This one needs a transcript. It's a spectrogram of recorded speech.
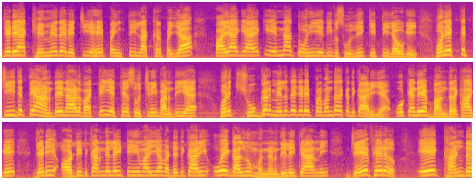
ਜਿਹੜੇ ਆ ਖੇਮੇ ਦੇ ਵਿੱਚ ਹੀ ਇਹ 35 ਲੱਖ ਰੁਪਈਆ ਪਾਇਆ ਗਿਆ ਹੈ ਕਿ ਇਹਨਾਂ ਤੋਂ ਹੀ ਇਹਦੀ ਵਸੂਲੀ ਕੀਤੀ ਜਾਊਗੀ। ਹੁਣ ਇੱਕ ਚੀਜ਼ ਧਿਆਨ ਦੇ ਨਾਲ ਵਾਕਈ ਇੱਥੇ ਸੋਚਣੀ ਬਣਦੀ ਹੈ। ਹੁਣ ਸ਼ੂਗਰ ਮਿਲ ਦੇ ਜਿਹੜੇ ਪ੍ਰਬੰਧਕ ਅਧਿਕਾਰੀ ਆ ਉਹ ਕਹਿੰਦੇ ਆ ਬਾਂਦਰ ਖਾ ਗਏ। ਜਿਹੜੀ ਆਡਿਟ ਕਰਨ ਦੇ ਲਈ ਟੀਮ ਆਈ ਆ ਵੱਡੇ ਅਧਿਕਾਰੀ, ਉਹ ਇਹ ਗੱਲ ਨੂੰ ਮੰਨਣ ਦੇ ਲਈ ਤਿਆਰ ਨਹੀਂ। ਜੇ ਫਿਰ ਇਹ ਖੰਡ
